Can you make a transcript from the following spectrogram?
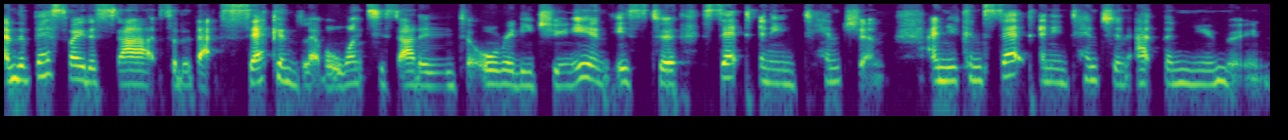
And the best way to start sort of that second level, once you're starting to already tune in, is to set an intention. And you can set an intention at the new moon.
